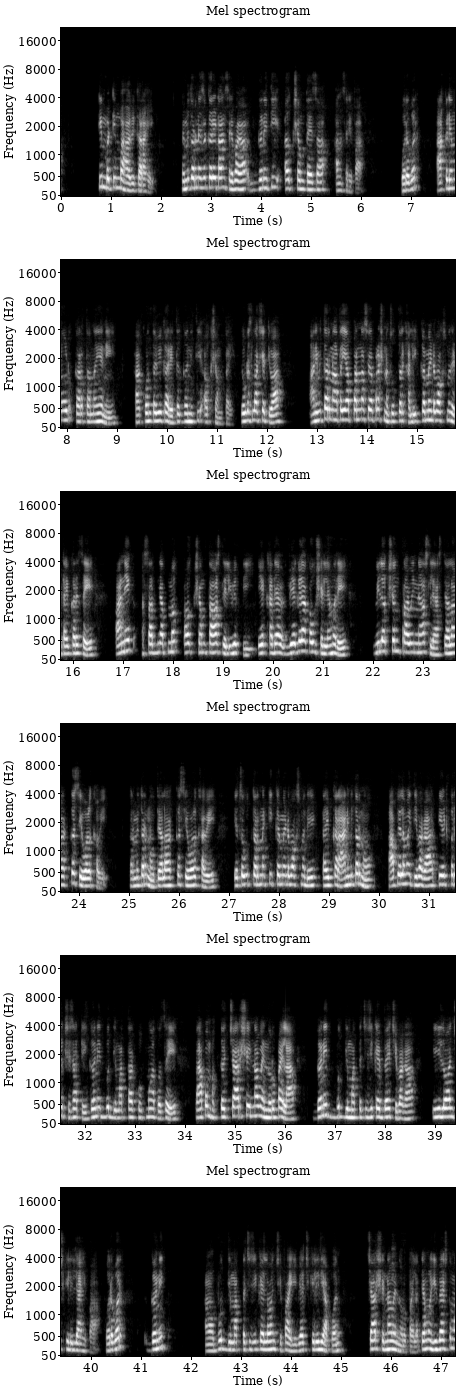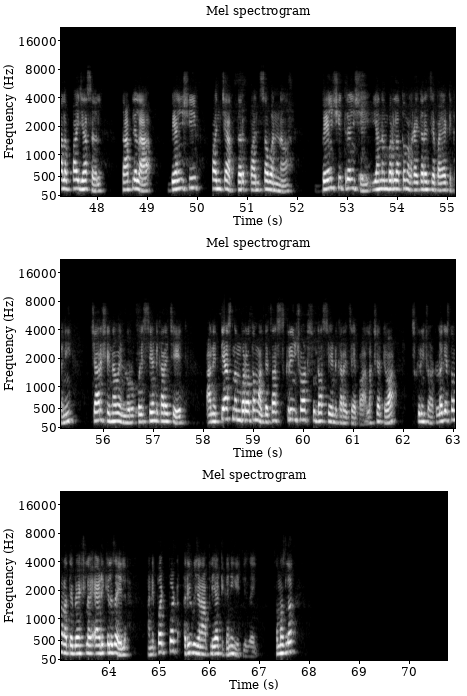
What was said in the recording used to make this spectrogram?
टिंबटिंब हा विकार आहे. तर मित्रांनो याचा करेक्ट आन्सर आहे बघा गणिती अक्षमतेचा आन्सर आहे पहा. बरोबर? आकडेमोड करता न येणे हा कोणता विकार आहे? तर गणिती अक्षमता आहे. एवढंच लक्षात ठेवा. आणि मित्रांनो आता या पन्नासव्या प्रश्नाचं उत्तर खाली कमेंट बॉक्समध्ये टाईप करायचं आहे. अनेक साधनात्मक अक्षमता असलेली व्यक्ती एखाद्या वेगळ्या कौशल्यामध्ये विलक्षण प्रावीण्य असल्यास त्याला कसे ओळखावे? तर मित्रांनो त्याला कसे ओळखावे? याचं उत्तर नक्की कमेंट बॉक्समध्ये टाईप करा. आणि मित्रांनो आपल्याला माहिती बघा टेट परीक्षेसाठी गणित बुद्धिमत्ता खूप महत्वाचं आहे. तर आपण फक्त चारशे नव्याण्णव रुपयाला गणित बुद्धिमत्ताची जी काही बॅच आहे बघा ही लॉन्च केलेली आहे पहा. बरोबर? गणित बुद्धिमत्ताची जी काही लॉन्च आहे पहा ही बॅच केलेली आपण चारशे नव्याण्णव रुपयाला. त्यामुळे ही बॅच तुम्हाला पाहिजे असेल तर आपल्याला ब्याऐंशी पंच्याहत्तर पंचावन्न ब्याऐंशी त्र्याऐंशी या नंबरला तुम्हाला काय करायचं आहे या ठिकाणी चारशे नव्याण्णव रुपये सेंड करायचे आहेत. आणि त्याच नंबरला तुम्हाला त्याचा स्क्रीनशॉट सुद्धा सेंड करायचा आहे पहा. लक्षात ठेवा स्क्रीनशॉट लगेच तुम्हाला त्या बॅचला ऍड केलं जाईल आणि पटपट रिव्हिजन आपली या ठिकाणी घेतली जाईल. समजलं?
